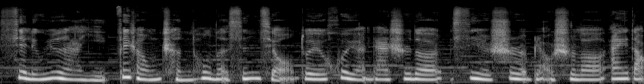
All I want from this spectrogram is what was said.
谢灵运啊，以非常沉痛的心情对慧远大师的谢世表示了哀悼。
